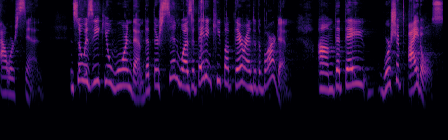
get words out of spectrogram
our sin? And so Ezekiel warned them that their sin was that they didn't keep up their end of the bargain, um, that they worshiped idols.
